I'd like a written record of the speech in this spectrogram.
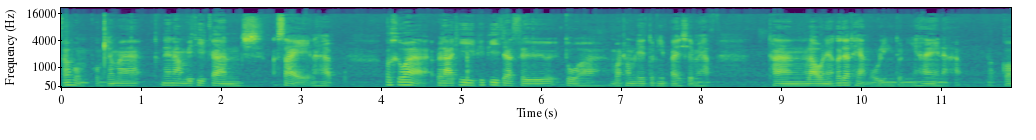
ครับผมผมจะมาแนะนำวิธีการใส่นะครับ ก็คือว่าเวลาที่พี่ๆจะซื้อตัว bottom l e s ตัวนี้ไปใช่ไหมครับ ทางเราเนี่ยก็จะแถมโอลิงตัวนี้ให้นะครับ แล้วก็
